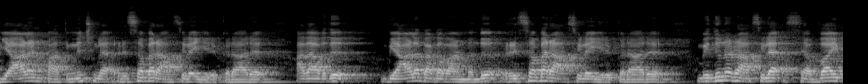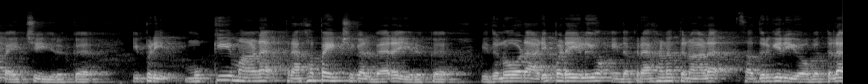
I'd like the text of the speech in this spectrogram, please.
வியாழன் பார்த்தீங்கன்னு வச்சுங்களேன் ரிஷப ராசியில் இருக்கிறாரு. அதாவது வியாழ பகவான் வந்து ரிஷப ராசியில் இருக்கிறாரு. மிதுன ராசியில் செவ்வாய் பயிற்சி இருக்குது இப்படி முக்கியமான கிரக பயிற்சிகள் வேற இருக்குது இதனோட அடிப்படையிலையும் இந்த கிரகணத்தினால சதுர்கிரி யோகத்தில்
